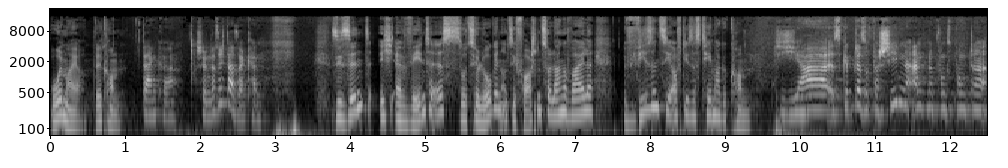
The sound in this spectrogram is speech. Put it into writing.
Ohlmeier. Willkommen. Danke. Schön, dass ich da sein kann. Sie sind, ich erwähnte es, Soziologin und Sie forschen zur Langeweile. Wie sind Sie auf dieses Thema gekommen? Ja, es gibt da so verschiedene Anknüpfungspunkte.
